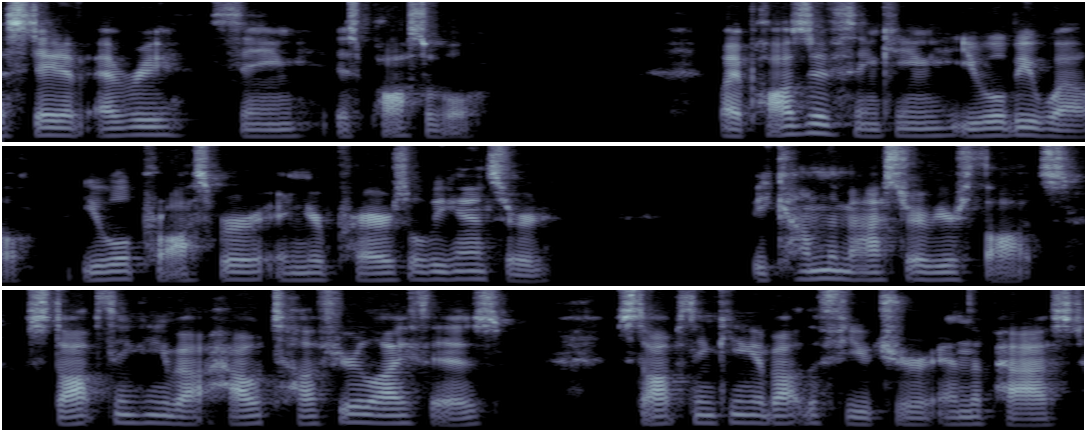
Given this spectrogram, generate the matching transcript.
a state of everything is possible? By positive thinking, you will be well, you will prosper, and your prayers will be answered. Become the master of your thoughts. Stop thinking about how tough your life is. Stop thinking about the future and the past.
